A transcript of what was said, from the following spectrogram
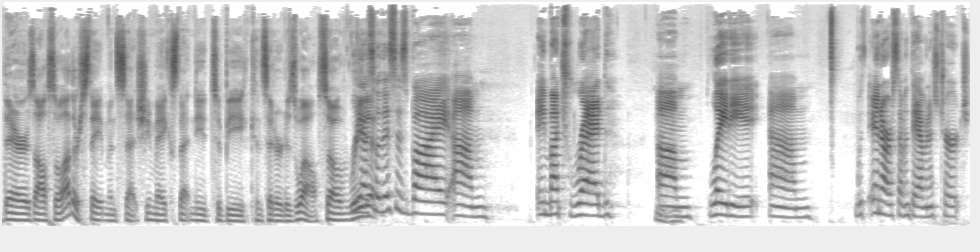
there's also other statements that she makes that need to be considered as well. So read yeah. it. So this is by um, a much read um, lady um, within our Seventh Day Adventist Church,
